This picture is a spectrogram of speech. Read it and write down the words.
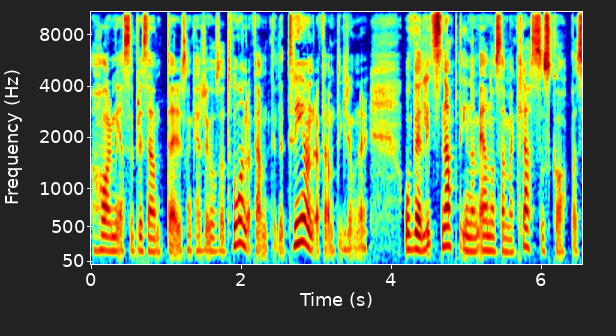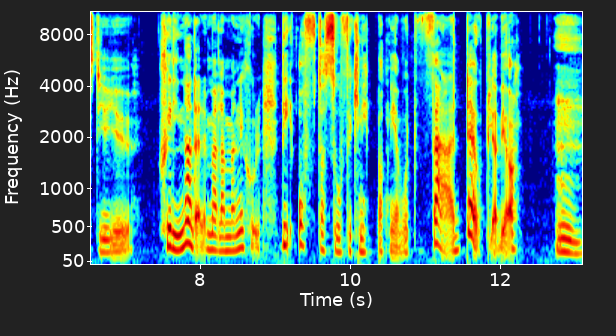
har med sig presenter som kanske kostar 250 eller 350 kronor. Och väldigt snabbt inom en och samma klass så skapas det ju skillnader mellan människor. Det är ofta så förknippat med vårt värde, upplever jag. Mm.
